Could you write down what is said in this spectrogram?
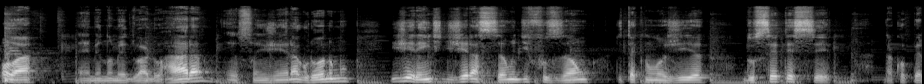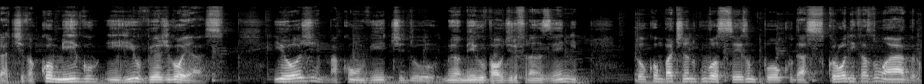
Olá, é, meu nome é Eduardo Rara, eu sou engenheiro agrônomo e gerente de geração e difusão de tecnologia do CTC, da cooperativa Comigo, em Rio Verde, Goiás. E hoje, a convite do meu amigo Valdir Franzini, estou compartilhando com vocês um pouco das crônicas do agro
